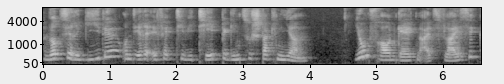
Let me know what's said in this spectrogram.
wird sie rigide und ihre Effektivität beginnt zu stagnieren. Jungfrauen gelten als fleißig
